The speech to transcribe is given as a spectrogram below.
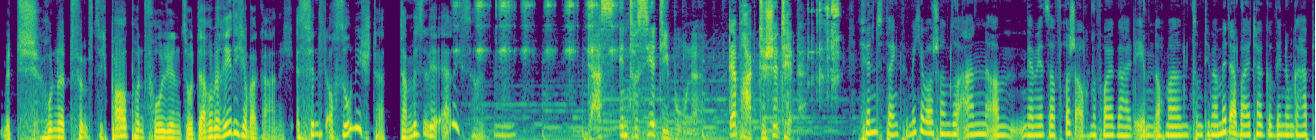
mit 150 PowerPoint-Folien, so, darüber rede ich aber gar nicht. Es findet auch so nicht statt. Da müssen wir ehrlich sein. Das interessiert die Bohne. Der praktische Tipp. Ich finde, es fängt für mich aber schon so an, ähm, wir haben jetzt auch frisch auch eine Folge halt eben nochmal zum Thema Mitarbeitergewinnung gehabt,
